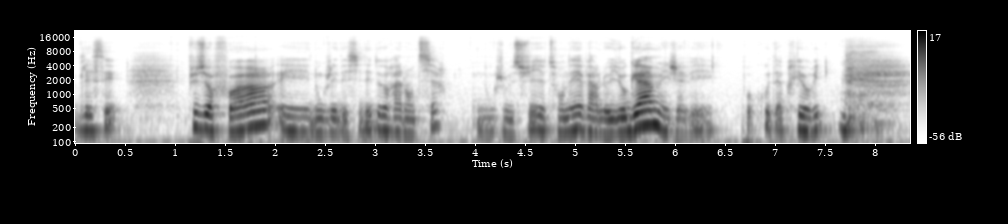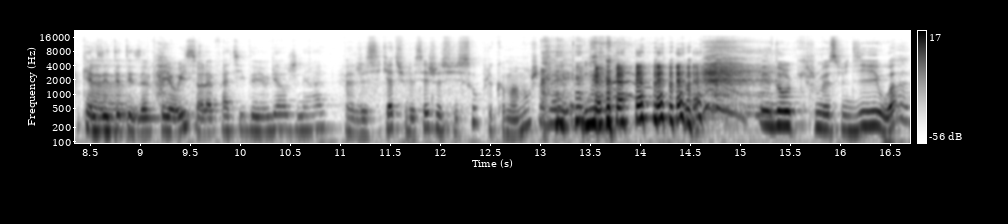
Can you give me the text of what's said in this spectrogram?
blessée plusieurs fois et donc j'ai décidé de ralentir. Donc je me suis tournée vers le yoga, mais j'avais beaucoup d'a priori. Quels euh, étaient tes a priori sur la pratique de yoga en général? Bah, Jessica, tu le sais, je suis souple comme un manche à balai. et donc je me suis dit, what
